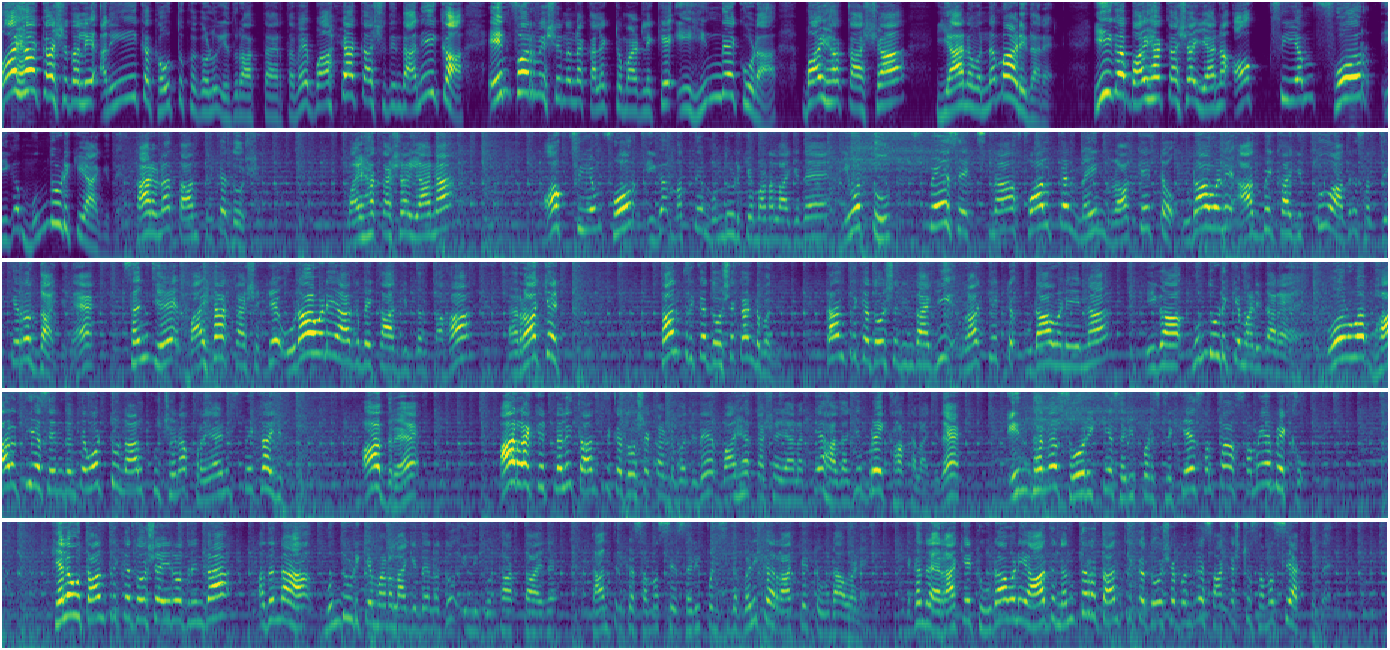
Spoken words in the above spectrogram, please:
ಬಾಹ್ಯಾಕಾಶದಲ್ಲಿ ಅನೇಕ ಕೌತುಕಗಳು ಎದುರಾಗ್ತಾ ಇರ್ತವೆ. ಬಾಹ್ಯಾಕಾಶದಿಂದ ಅನೇಕ ಇನ್ಫಾರ್ಮೇಷನ್ ಅನ್ನು ಕಲೆಕ್ಟ್ ಮಾಡಲಿಕ್ಕೆ ಈ ಹಿಂದೆ ಕೂಡ ಬಾಹ್ಯಾಕಾಶ ಯಾನವನ್ನ ಮಾಡಿದ್ದಾರೆ. ಈಗ ಬಾಹ್ಯಾಕಾಶ ಯಾನ ಆಕ್ಸಿಯಂ ಫೋರ್ ಈಗ ಮುಂದೂಡಿಕೆಯಾಗಿದೆ. ಕಾರಣ ತಾಂತ್ರಿಕ ದೋಷ. ಬಾಹ್ಯಾಕಾಶ ಯಾನ ಆಕ್ಸಿಯಂ ಫೋರ್ ಈಗ ಮತ್ತೆ ಮುಂದೂಡಿಕೆ ಮಾಡಲಾಗಿದೆ. ಇವತ್ತು ಸ್ಪೇಸ್ ಎಕ್ಸ್ನ ಫಾಲ್ಕನ್ ನೈನ್ ರಾಕೆಟ್ ಉಡಾವಣೆ ಆಗಬೇಕಾಗಿತ್ತು, ಆದರೆ ಸದ್ಯಕ್ಕೆ ರದ್ದಾಗಿದೆ. ಸಂಜೆ ಬಾಹ್ಯಾಕಾಶಕ್ಕೆ ಉಡಾವಣೆ ಆಗಬೇಕಾಗಿದ್ದಂತಹ ರಾಕೆಟ್ ತಾಂತ್ರಿಕ ದೋಷ ಕಂಡುಬಂದಿದೆ ತಾಂತ್ರಿಕ ದೋಷದಿಂದಾಗಿ ರಾಕೆಟ್ ಉಡಾವಣೆಯನ್ನು ಈಗ ಮುಂದೂಡಿಕೆ ಮಾಡಿದ್ದಾರೆ. ಓರ್ವ ಭಾರತೀಯ ಸೇರಿದಂತೆ ಒಟ್ಟು ನಾಲ್ಕು ಜನ ಪ್ರಯಾಣಿಸಬೇಕಾಗಿತ್ತು. ಆದರೆ ಆ ರಾಕೆಟ್ನಲ್ಲಿ ತಾಂತ್ರಿಕ ದೋಷ ಕಂಡು ಬಂದಿದೆ. ಬಾಹ್ಯಾಕಾಶ ಯಾನಕ್ಕೆ ಹಾಗಾಗಿ ಬ್ರೇಕ್ ಹಾಕಲಾಗಿದೆ. ಇಂಧನ ಸೋರಿಕೆ ಸರಿಪಡಿಸಲಿಕ್ಕೆ ಸ್ವಲ್ಪ ಸಮಯ ಬೇಕು. ಕೆಲವು ತಾಂತ್ರಿಕ ದೋಷ ಇರೋದ್ರಿಂದ ಅದನ್ನ ಮುಂದೂಡಿಕೆ ಮಾಡಲಾಗಿದೆ ಅನ್ನೋದು ಇಲ್ಲಿ ಗೊತ್ತಾಗ್ತಾ ಇದೆ. ತಾಂತ್ರಿಕ ಸಮಸ್ಯೆ ಸರಿಪಡಿಸಿದ ಬಳಿಕ ರಾಕೆಟ್ ಉಡಾವಣೆ. ಯಾಕಂದ್ರೆ ರಾಕೆಟ್ ಉಡಾವಣೆ ಆದ ನಂತರ ತಾಂತ್ರಿಕ ದೋಷ ಬಂದ್ರೆ ಸಾಕಷ್ಟು ಸಮಸ್ಯೆ ಆಗ್ತದೆ.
